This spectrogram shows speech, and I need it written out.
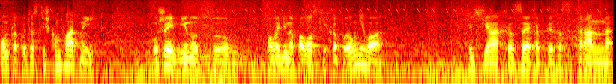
он какой-то слишком ватный. Уже минус э, половина полоски хп у него. Я хз, как-то это странно.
